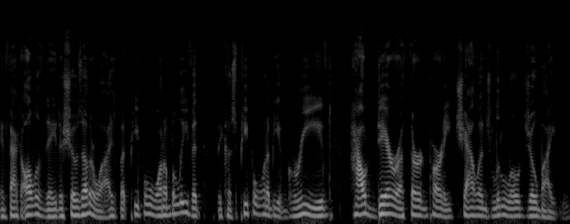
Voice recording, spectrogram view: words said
In fact, all of the data shows otherwise, but people want to believe it because people want to be aggrieved. How dare a third party challenge little old Joe Biden?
